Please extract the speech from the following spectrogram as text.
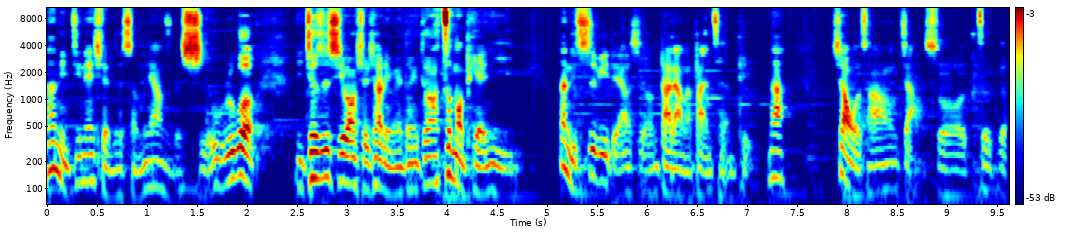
那你今天选择什么样子的食物？如果你就是希望学校里面东西都要这么便宜，那你势必得要使用大量的半成品。那像我常常讲说，这个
